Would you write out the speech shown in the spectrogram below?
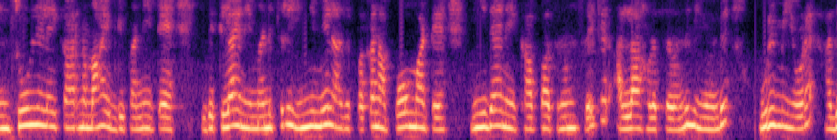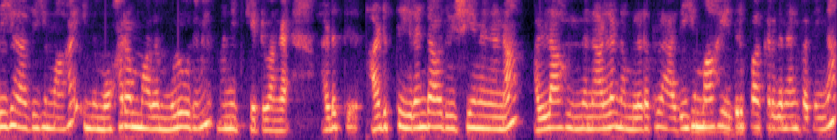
என் சூழ்நிலை காரணமாக இப்படி பண்ணிட்டேன். இதுக்கெல்லாம் என்னை மன்னிச்சிரு. இனிமேல் அது பக்கம் நான் போக மாட்டேன் நீ தான் என்னை காப்பாற்றணும்னு சொல்லிட்டு அல்லாஹிடத்துல வந்து நீங்க வந்து உரிமையோட அதிக அதிகமாக இந்த மொஹரம் மாதம் முழுவதுமே மன்னிப்பு கேட்டுவாங்க. அடுத்து அடுத்து இரண்டாவது விஷயம் என்னன்னா அல்லாஹ் இந்த நாள்ல நம்மளிடத்துல அதிகமாக எதிர்பார்க்கறது என்னன்னு பாத்தீங்கன்னா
